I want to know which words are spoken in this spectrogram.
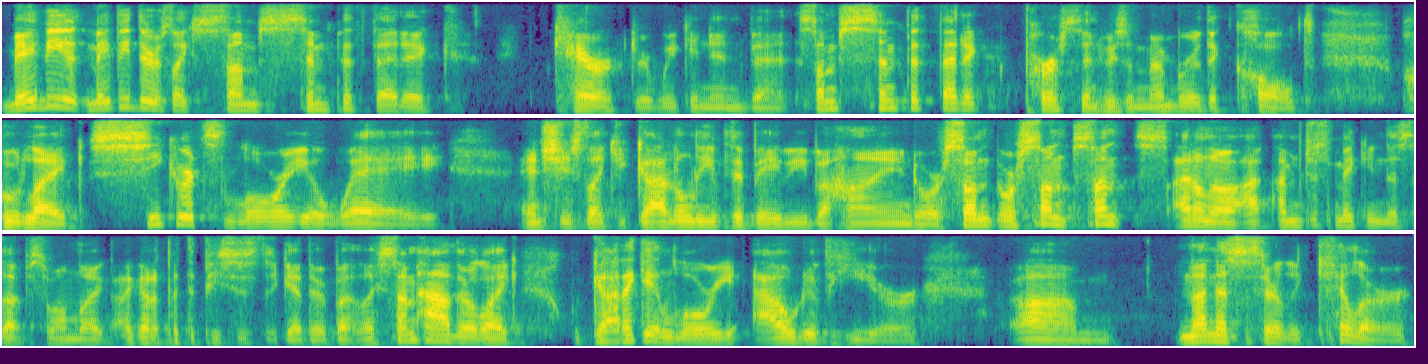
maybe maybe there's like some sympathetic character we can invent some sympathetic person who's a member of the cult who like secrets Laurie away and she's like you got to leave the baby behind or some or some some I don't know I, I'm just making this up so I'm like I got to put the pieces together but like somehow they're like we got to get Laurie out of here um not necessarily kill her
